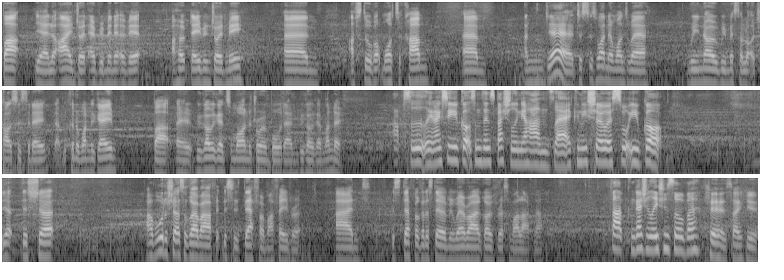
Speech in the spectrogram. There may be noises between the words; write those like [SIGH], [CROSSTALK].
but yeah, look, I enjoyed every minute of it. I hope they've enjoyed me. Um, I've still got more to come. Um, and yeah, just as one of the ones where we know we missed a lot of chances today that we could have won the game. But uh, we go again tomorrow on the drawing board and we go again Monday. Absolutely. And I see you've got something special in your hands there. Can you show us what you've got? Yep, this shirt. Of all the shirts I've got in my outfit, this is definitely my favourite. And it's definitely going to stay with me wherever I go for the rest of my life now. Fab, congratulations, Sorba. [LAUGHS] Cheers, thank you.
